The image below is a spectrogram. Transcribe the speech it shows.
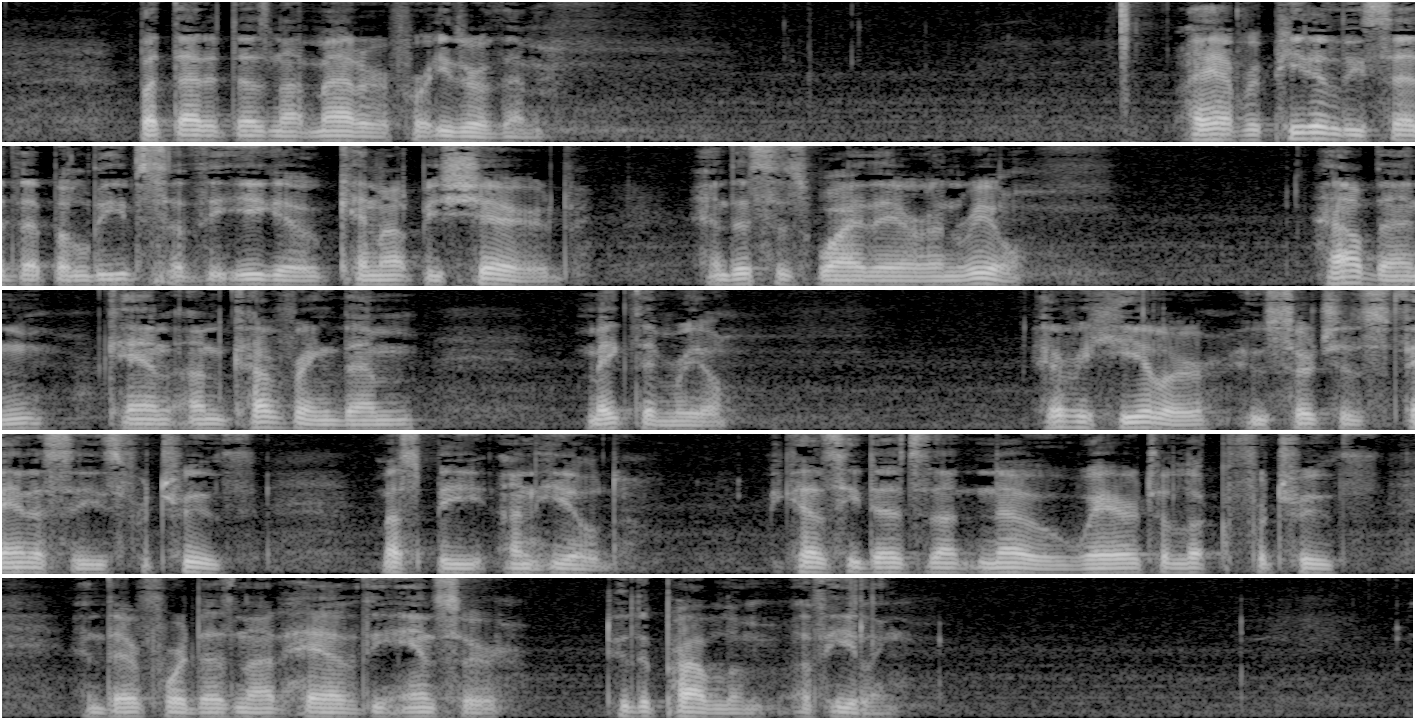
but that it does not matter for either of them. I have repeatedly said that beliefs of the ego cannot be shared, and this is why they are unreal. How then can uncovering them make them real? Every healer who searches fantasies for truth must be unhealed, because he does not know where to look for truth, and therefore does not have the answer to the problem of healing.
